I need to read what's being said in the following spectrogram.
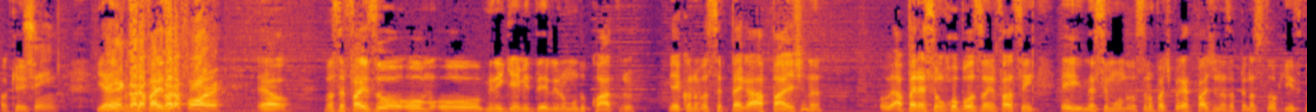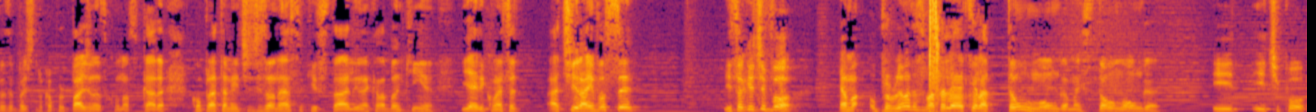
ok? Sim. E aí é, você God, faz. God of War. É, você faz o, o, o minigame dele no mundo 4, e aí quando você pega a página, aparece um robozão e fala assim, Ei, nesse mundo você não pode pegar páginas, apenas tokens, que você pode trocar por páginas com o nosso cara completamente desonesto que está ali naquela banquinha. E aí ele começa a atirar em você. Isso aqui, tipo, é uma, o problema dessa batalha é que ela é tão longa, mas tão longa, e, e tipo,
